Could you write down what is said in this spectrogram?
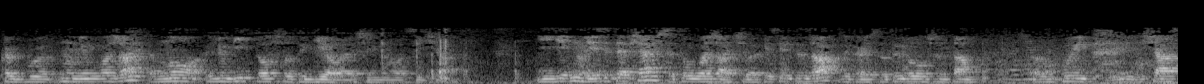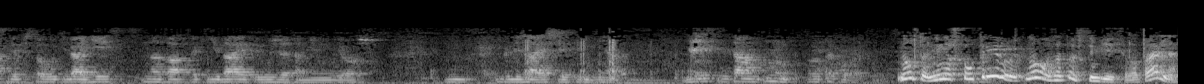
как бы, ну, не уважать, но любить то, что ты делаешь именно вот сейчас. И ну, если ты общаешься, то уважать человека. Если ты завтракаешь, то ты должен там э, быть счастлив, что у тебя есть на завтрак еда, и ты уже там не умрешь в ближайшие три дня. Если там, ну, вот такое. Ну, то немножко утрирует, но зато всем весело, правильно?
